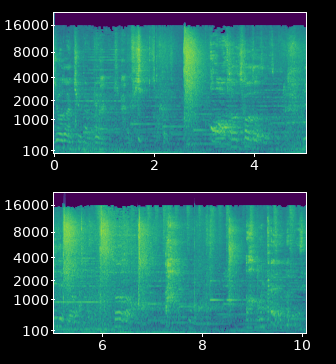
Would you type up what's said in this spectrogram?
上段中段下段おおそうそうそうそう。いいですよ。そうそうあもう一回。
